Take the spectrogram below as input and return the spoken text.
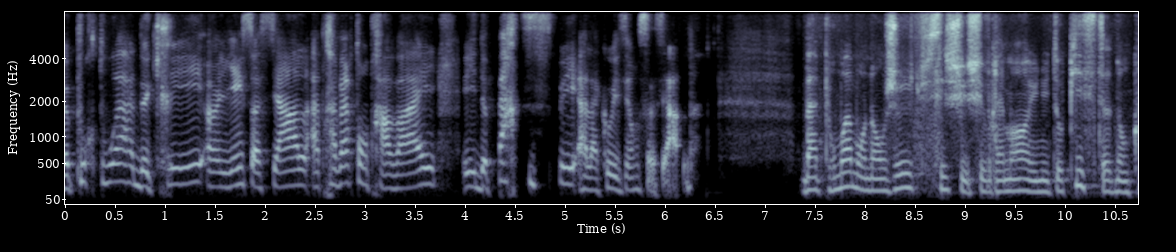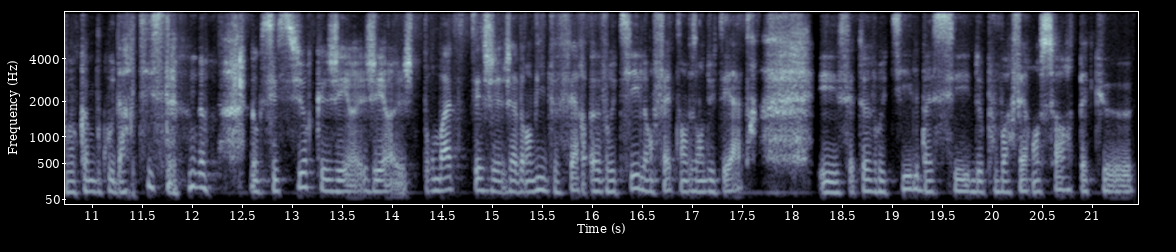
euh, pour toi de créer un lien social à travers ton travail et de participer à la cohésion sociale? Ben pour moi, mon enjeu, tu sais, je, suis vraiment une utopiste, donc comme beaucoup d'artistes. donc c'est sûr que j'ai, j'ai, pour moi, j'avais envie de faire œuvre utile en fait en faisant du théâtre. Et cette œuvre utile, ben, c'est de pouvoir faire en sorte ben, que,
